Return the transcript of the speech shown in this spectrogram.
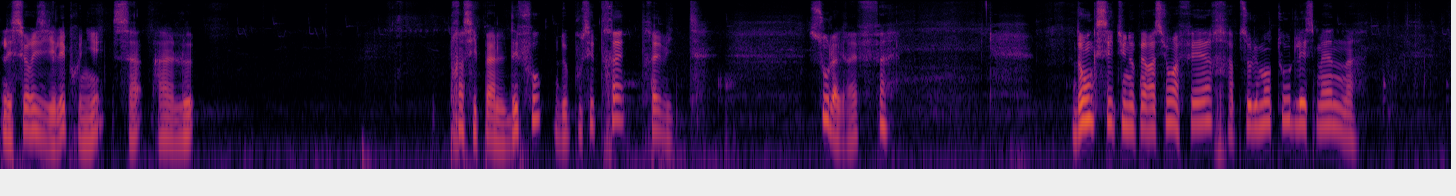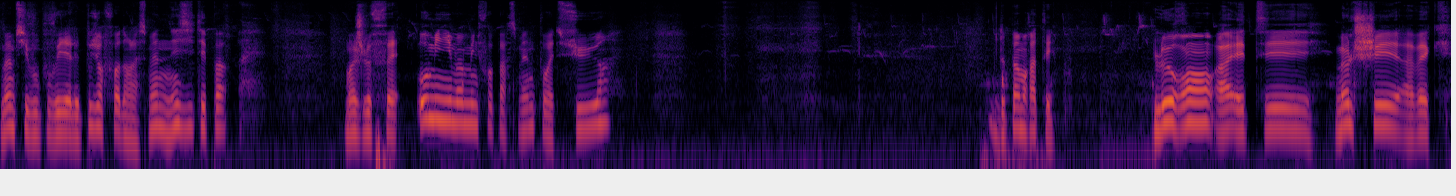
les cerisiers les pruniers, ça a le principal défaut de pousser très très vite sous la greffe. Donc c'est une opération à faire absolument toutes les semaines. Même si vous pouvez y aller plusieurs fois dans la semaine, n'hésitez pas. Moi je le fais au minimum une fois par semaine pour être sûr de ne pas me rater. Le rang a été mulché avec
